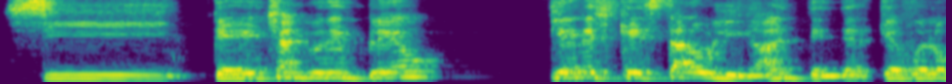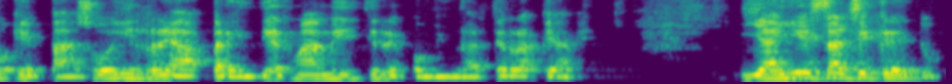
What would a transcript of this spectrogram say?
Si te echan de un empleo, tienes que estar obligado a entender qué fue lo que pasó y reaprender nuevamente y reconfigurarte rápidamente. Y ahí está el secreto,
